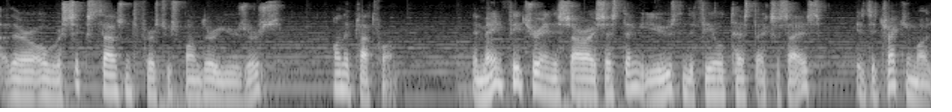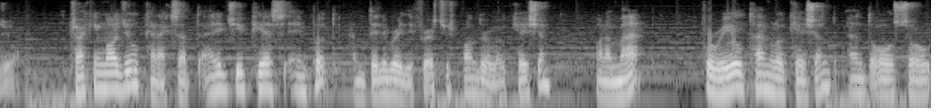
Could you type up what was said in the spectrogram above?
there are over 6,000 first responder users on the platform. The main feature in the SAReye system used in the field test exercise is the tracking module. The tracking module can accept any GPS input and deliver the first responder location on a map for real-time location and also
